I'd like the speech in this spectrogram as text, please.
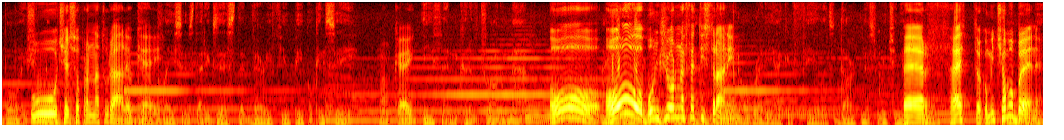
boy should Uh, c'è il soprannaturale, ok. Ok. Oh, oh, buongiorno effetti strani. Perfetto, cominciamo bene.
